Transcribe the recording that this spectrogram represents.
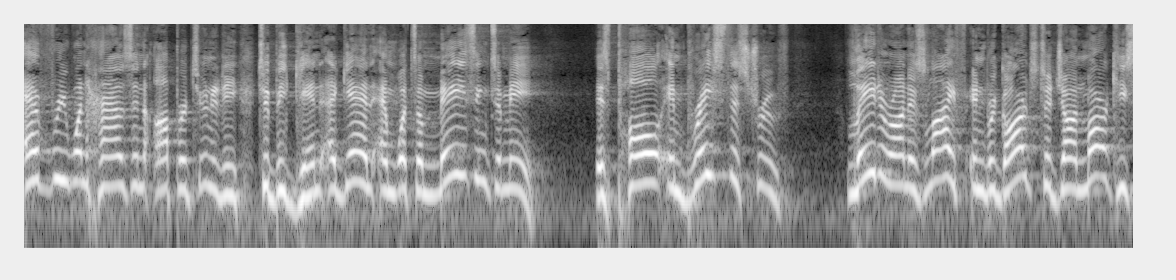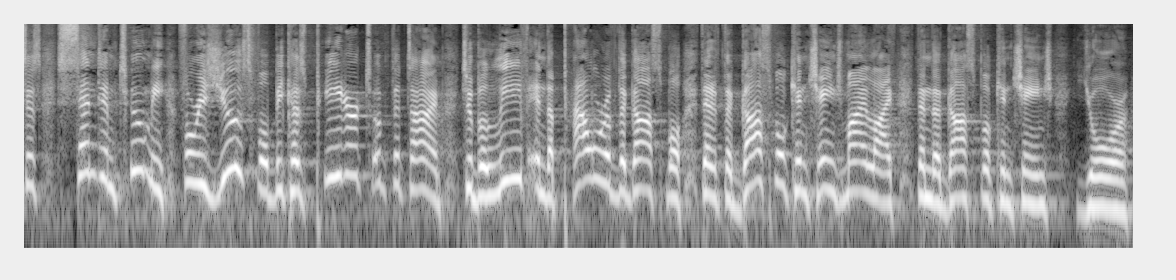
Everyone has an opportunity to begin again. And what's amazing to me is Paul embraced this truth. Later on his life, in regards to John Mark, he says, Send him to me, for he's useful because Peter took the time to believe in the power of the gospel that if the gospel can change my life, then the gospel can change your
